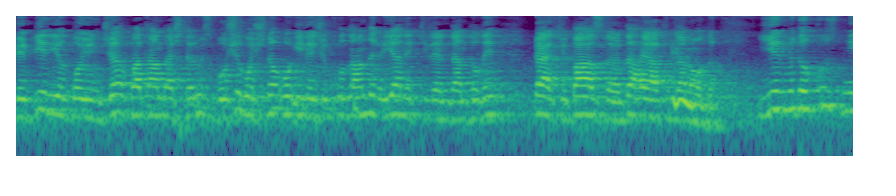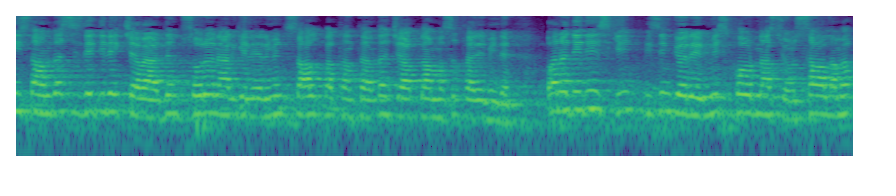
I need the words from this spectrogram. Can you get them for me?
ve bir yıl boyunca vatandaşlarımız boşu boşuna o ilacı kullandı ve yan etkilerinden dolayı belki bazıları da hayatından oldu. 29 Nisan'da size dilekçe verdim. Soru önergelerimin Sağlık Bakanı tarafından cevaplanması talebiyle. Bana dediniz ki bizim görevimiz koordinasyonu sağlamak.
